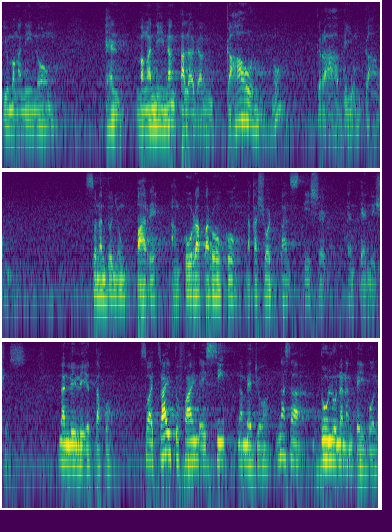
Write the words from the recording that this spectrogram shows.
yung mga ninong, and mga ninang talagang gown, no? Grabe yung gown. So nandun yung pare, ang kura paroko, naka short pants, t-shirt, and tennis shoes. Nanliliit ako. So I tried to find a seat na medyo nasa dulo na ng table.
